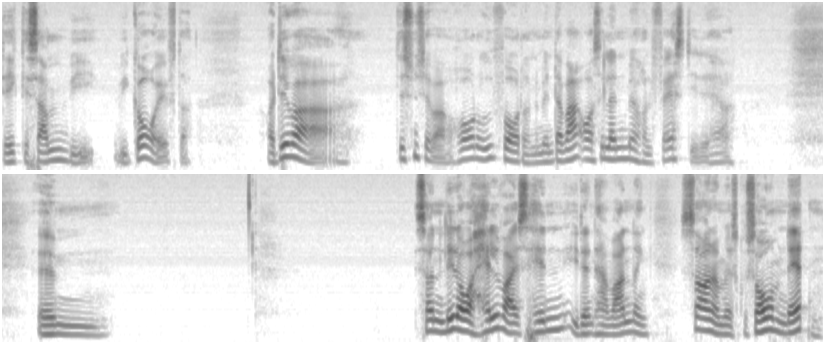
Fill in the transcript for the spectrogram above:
det er ikke det samme, vi, vi går efter. Og det var, det synes jeg var hårdt og udfordrende, men der var også et eller andet med at holde fast i det her. Øhm, sådan lidt over halvvejs henne i den her vandring, så når jeg skulle sove om natten,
